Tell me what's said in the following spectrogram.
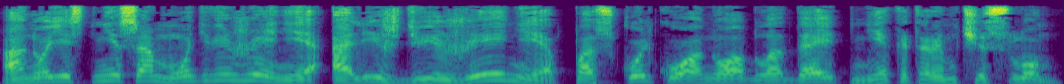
Оно есть не само движение, а лишь движение, поскольку оно обладает некоторым числом.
